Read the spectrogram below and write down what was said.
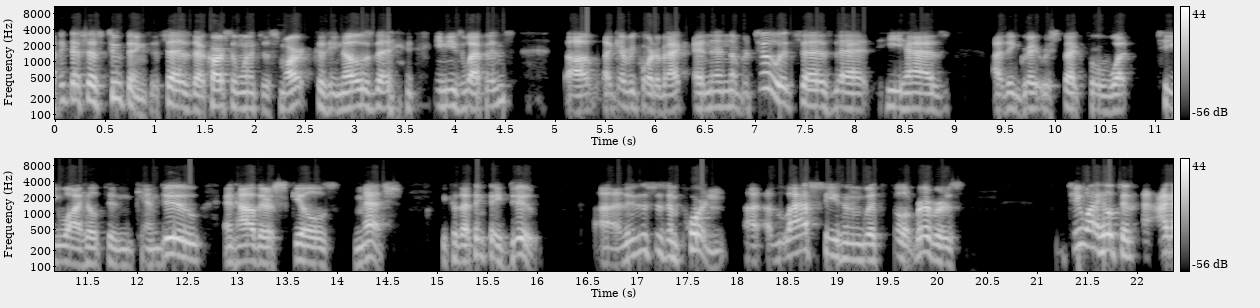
I think that says two things. It says that Carson Wentz is smart because he knows that he needs weapons, uh, like every quarterback. And then number two, it says that he has, I think, great respect for what T.Y. Hilton can do and how their skills mesh, because I think they do. Uh, this is important. Uh, last season with Philip Rivers, T.Y. Hilton, I,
